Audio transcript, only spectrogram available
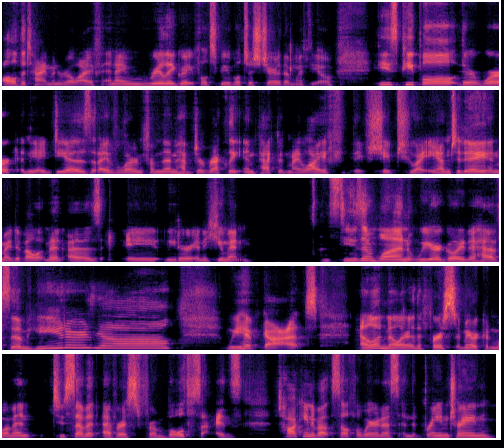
all the time in real life, and I'm really grateful to be able to share them with you. These people, their work, and the ideas that I've learned from them have directly impacted my life. They've shaped who I am today and my development as a leader and a human. In season one, we are going to have some heaters, y'all. We have got Ellen Miller, the first American woman to summit Everest from both sides, talking about self awareness and the brain train.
